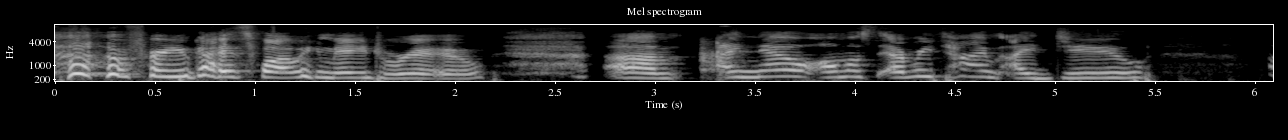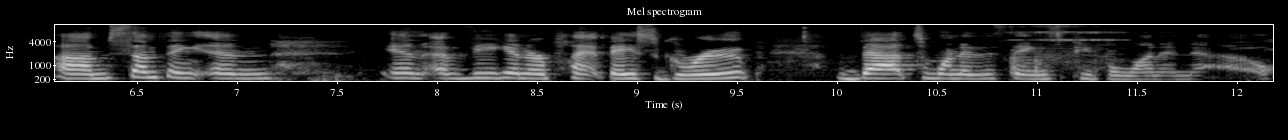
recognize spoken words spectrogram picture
for you guys while we made roux. Um, I know almost every time I do um, something in in a vegan or plant based group, that's one of the things people want to know.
